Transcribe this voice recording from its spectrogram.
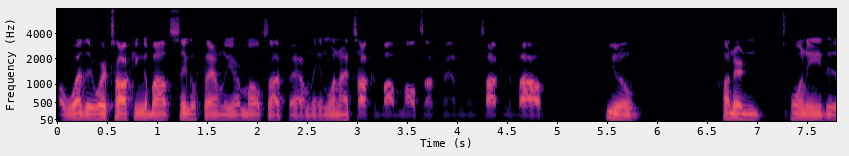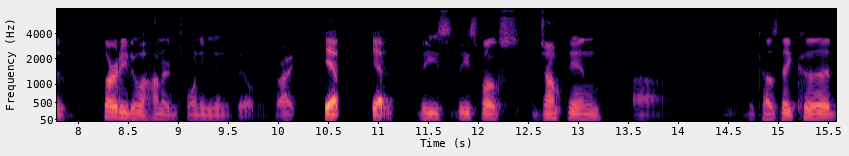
or whether we're talking about single family or multifamily. And when I talk about multifamily, I'm talking about you know 120 to 30 to 120 unit buildings, right? Yep, yep. These these folks jumped in uh, because they could.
